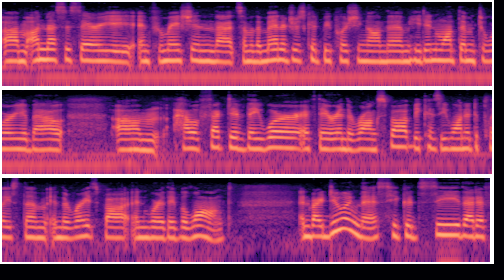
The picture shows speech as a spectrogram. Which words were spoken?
um, unnecessary information that some of the managers could be pushing on them. He didn't want them to worry about um, how effective they were if they were in the wrong spot because he wanted to place them in the right spot and where they belonged. And by doing this, he could see that if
